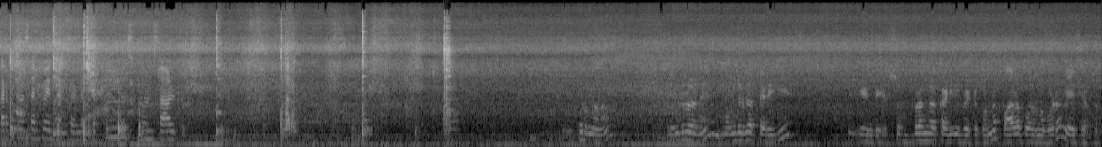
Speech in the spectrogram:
కరెక్ట్గా సరిపోయిద్ది అంటండి ఒక ఫుల్ స్పూన్ సాల్ట్ ఇప్పుడు మనం ఇందులోనే ముందుగా తరిగి ఏంటి శుభ్రంగా కడిగి పెట్టుకున్న పాలకూరను కూడా వేసేద్దాం.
